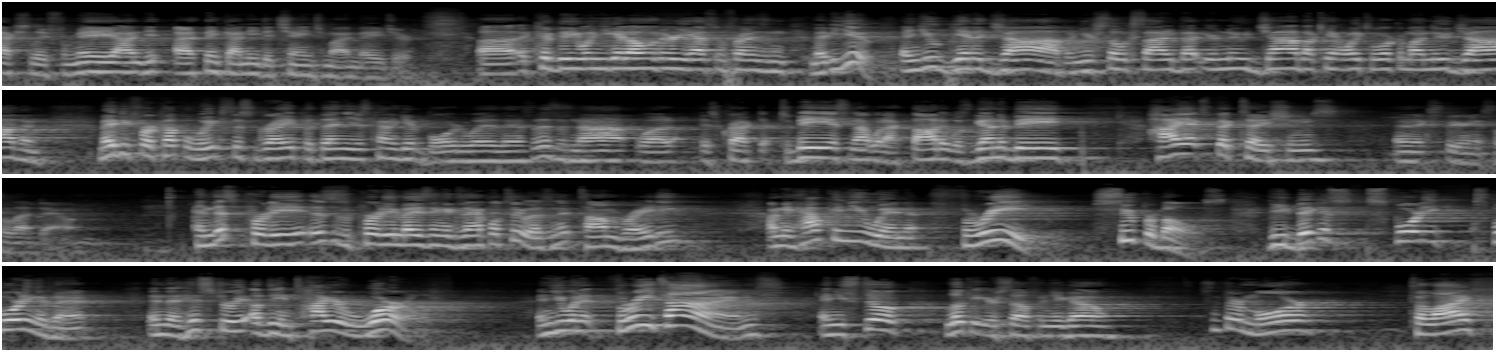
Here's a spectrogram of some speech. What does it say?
actually for me. I, I think I need to change my major. Uh, it could be when you get older, you have some friends, and maybe you, and you get a job, and you're so excited about your new job. I can't wait to work at my new job. And maybe for a couple weeks it's great, but then you just kind of get bored with it. This is not what it's cracked up to be. It's not what I thought it was going to be. High expectations and an experience of letdown. And this pretty this is a pretty amazing example too, isn't it? Tom Brady. I mean, how can you win three Super Bowls, the biggest sporting sporting event in the history of the entire world, and you win it three times, and you still look at yourself and you go, "Isn't there more to life?"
